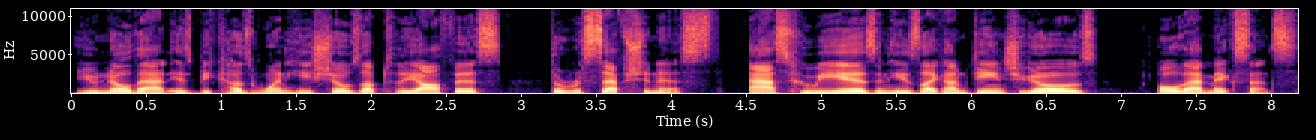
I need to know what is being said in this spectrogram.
you know that is because when he shows up to the office, the receptionist asks who he is, and he's like, I'm Dean. She goes, Oh, that makes sense.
